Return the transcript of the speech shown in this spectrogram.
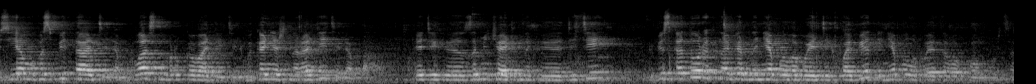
всем воспитателям, классным руководителям и, конечно, родителям этих э, замечательных э, детей, без которых, наверное, не было бы этих побед и не было бы этого конкурса.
